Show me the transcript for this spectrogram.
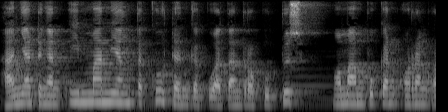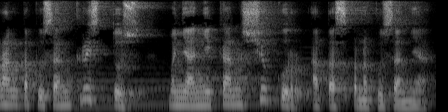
Hanya dengan iman yang teguh dan kekuatan Roh Kudus memampukan orang-orang tebusan Kristus menyanyikan syukur atas penebusannya.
